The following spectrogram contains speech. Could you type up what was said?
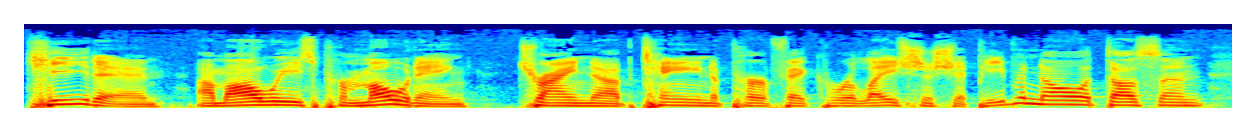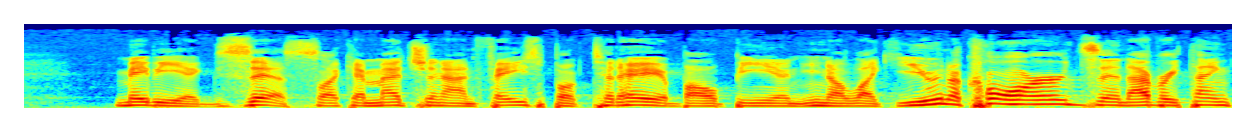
keyed in, I'm always promoting trying to obtain a perfect relationship, even though it doesn't maybe exists. Like I mentioned on Facebook today about being, you know, like unicorns and everything.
